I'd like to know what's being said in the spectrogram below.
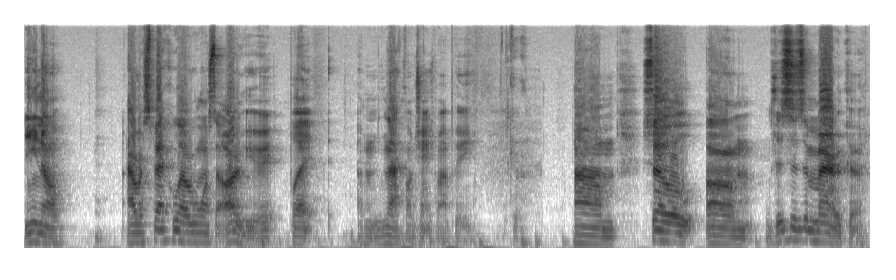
you know, I respect whoever wants to argue it, but I'm not gonna change my opinion. Okay. Um. So um, this is America.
